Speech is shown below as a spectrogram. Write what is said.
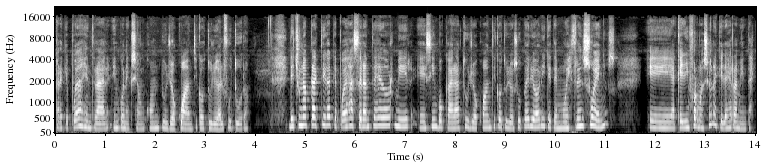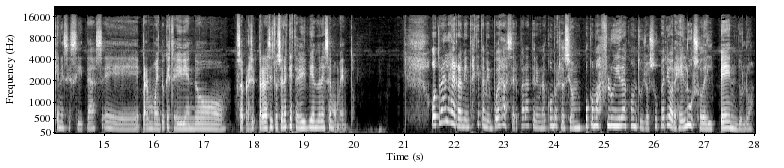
para que puedas entrar en conexión con tu yo cuántico, tu yo del futuro. De hecho, una práctica que puedes hacer antes de dormir es invocar a tu yo cuántico, tu yo superior y que te muestren sueños eh, aquella información, aquellas herramientas que necesitas eh, para el momento que estés viviendo, o sea, para, las situaciones que estés viviendo en ese momento. Otra de las herramientas que también puedes hacer para tener una conversación un poco más fluida con tu yo superior es el uso del péndulo.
